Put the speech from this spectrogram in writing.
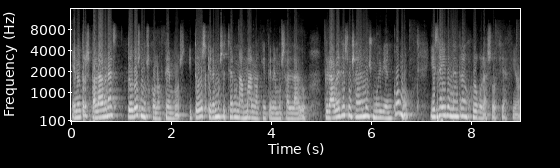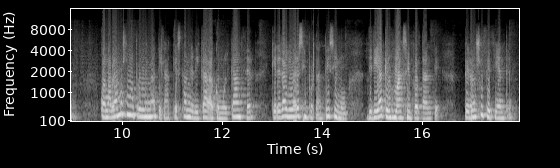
En otras palabras, todos nos conocemos y todos queremos echar una mano a quien tenemos al lado, pero a veces no sabemos muy bien cómo, y es ahí donde entra en juego la asociación. Cuando hablamos de una problemática que es tan delicada como el cáncer, querer ayudar es importantísimo, diría que lo más importante, pero no es suficiente.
